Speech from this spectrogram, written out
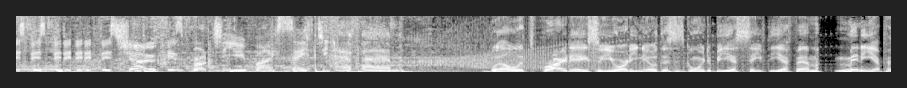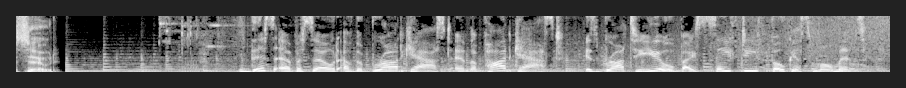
This, this, this, this show is brought to you by Safety FM. Well, it's Friday, so you already know this is going to be a Safety FM mini episode. This episode of the broadcast and the podcast is brought to you by Safety Focus Moment.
